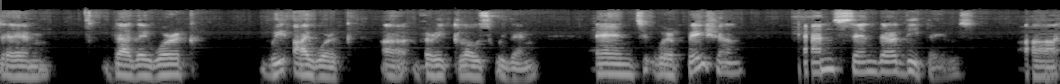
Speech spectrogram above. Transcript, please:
um, that they work. We I work uh, very close with them, and where patient can send their details, uh,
